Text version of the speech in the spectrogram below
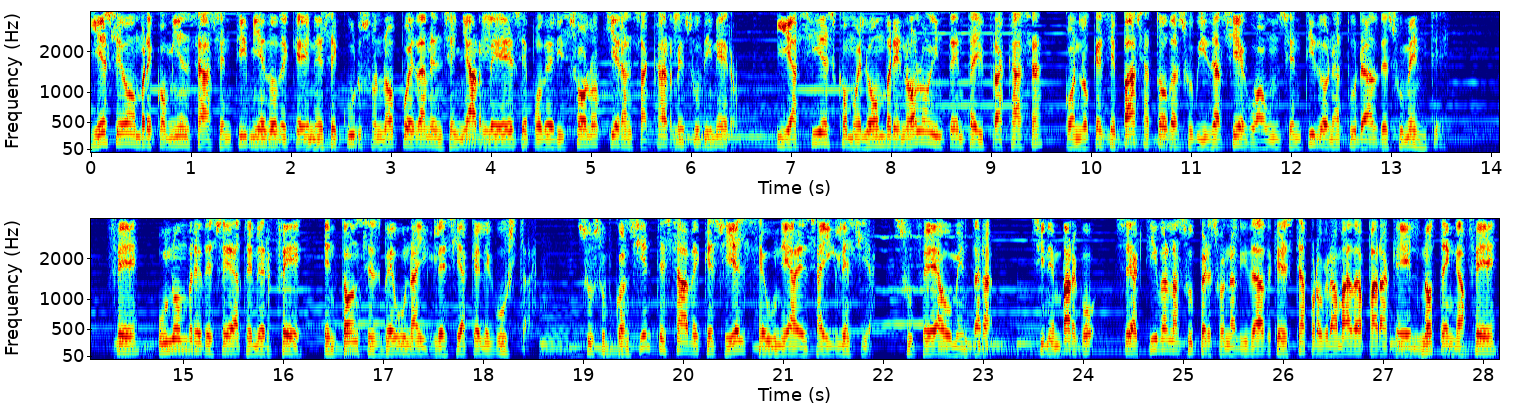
y ese hombre comienza a sentir miedo de que en ese curso no puedan enseñarle ese poder y solo quieran sacarle su dinero. Y así es como el hombre no lo intenta y fracasa, con lo que se pasa toda su vida ciego a un sentido natural de su mente. Fe, un hombre desea tener fe, entonces ve una iglesia que le gusta. Su subconsciente sabe que si él se une a esa iglesia, su fe aumentará. Sin embargo, se activa la su personalidad que está programada para que él no tenga fe,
